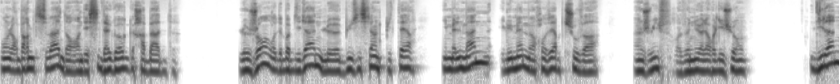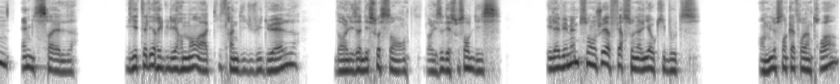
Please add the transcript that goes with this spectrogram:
font leur bar mitzvah dans des synagogues Chabad. Le gendre de Bob Dylan, le musicien Peter Himmelman est lui-même un Roser Tchouva, un juif revenu à la religion. Dylan aime Israël. Il y est allé régulièrement à titre individuel dans les années 60, dans les années 70. Il avait même songé à faire son alia au kibbutz. En 1983,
